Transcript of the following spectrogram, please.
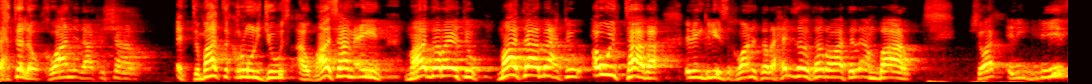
احتلوا. إخواني ذاك الشهر أنتم ما تقرون جوز أو ما سامعين ما دريتوا ما تابعتوا أو تتابع. الإنجليز إخواني ترى حجزوا ثروات الأنبار. شلون؟ الإنجليز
